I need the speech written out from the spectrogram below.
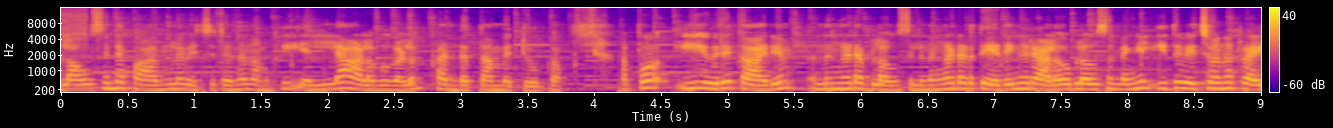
ബ്ലൗസിന്റെ ഫാർമുല വെച്ചിട്ട് തന്നെ നമുക്ക് എല്ലാ അളവുകളും കണ്ടെത്താൻ പറ്റും കേട്ടോ. അപ്പോൾ ഈ ഒരു കാര്യം നിങ്ങളുടെ ബ്ലൗസിൽ നിങ്ങളുടെ അടുത്ത് ഏതെങ്കിലും ഒരു അളവ് ബ്ലൗസ് ഉണ്ടെങ്കിൽ ഇത് വെച്ച് ഒന്ന് ട്രൈ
